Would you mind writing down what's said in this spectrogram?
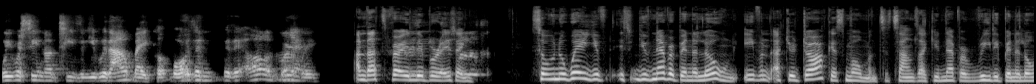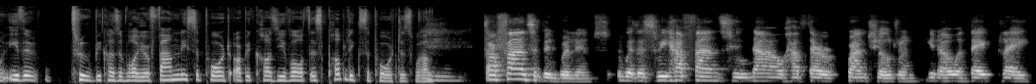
we were seen on TV without makeup more than with it on, weren't yeah. we? And that's very liberating. So in a way, you've you've never been alone, even at your darkest moments. It sounds like you've never really been alone, either through because of all your family support or because you've all this public support as well. Mm. Our fans have been brilliant with us. We have fans who now have their grandchildren, you know, and they play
